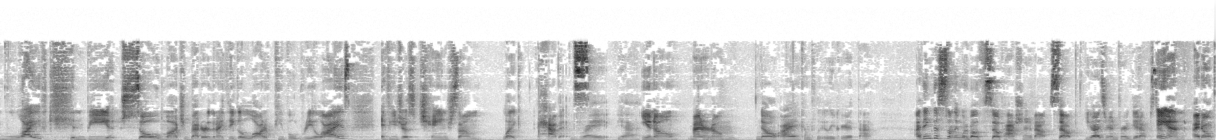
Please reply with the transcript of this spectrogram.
life can be so much better than I think a lot of people realize if you just change some like habits. Right. Yeah. You know, I don't know. Mhm. No, I completely agree with that. I think this is something we're both so passionate about. So you guys are in for a good episode. And I don't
